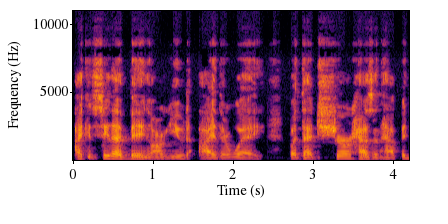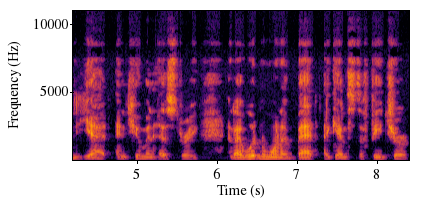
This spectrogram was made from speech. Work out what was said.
I could see that being argued either way, but that sure hasn't happened yet in human history, and I wouldn't want to bet against the feature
